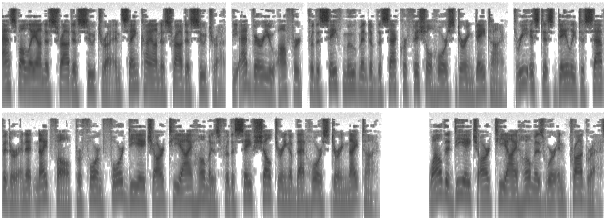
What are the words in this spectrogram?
Asvalayana Srauta Sutra and Sankhayana Srauta Sutra, the Adhvaryu offered, for the safe movement of the sacrificial horse during daytime, three istis daily to Savitar and at nightfall performed four DH DHRTI homas for the safe sheltering of that horse during nighttime. While the DHRTI homas were in progress,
